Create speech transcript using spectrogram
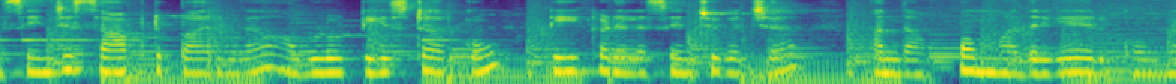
நீங்கள் செஞ்சு சாப்பிட்டு பாருங்கள் அவ்வளோ டேஸ்ட்டாக இருக்கும். டீ கடையில் செஞ்சு வச்ச அந்த அப்பம் மாதிரியே இருக்குங்க.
